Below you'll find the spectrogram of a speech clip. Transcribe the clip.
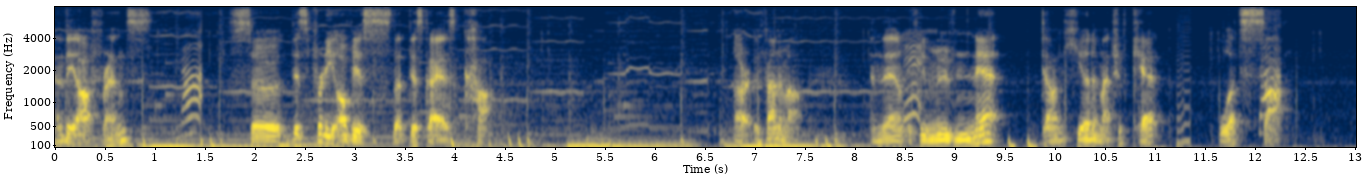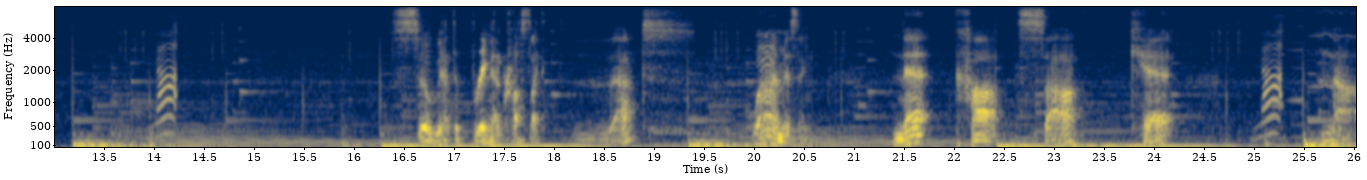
and they are friends. So it's pretty obvious that this guy is Ka. Alright, we found him out. And then if we move Net down here to match with Ket, what's Sa? So we have to bring it across like that. What am I missing? Net, Ka, Sa, Ket, Na.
